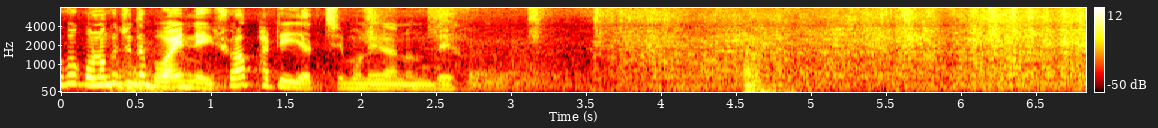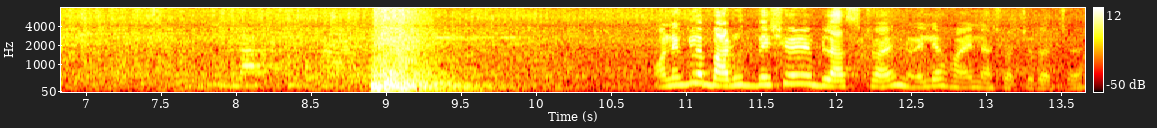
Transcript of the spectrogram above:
একটুকু কোনো কিছুতে ভয় নেই, সব ফাটিয়ে যাচ্ছে মনের আনন্দে। অনেকগুলো বারুদ বেশি হয়ে ব্লাস্ট হয়, নইলে হয় না সচরাচর।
